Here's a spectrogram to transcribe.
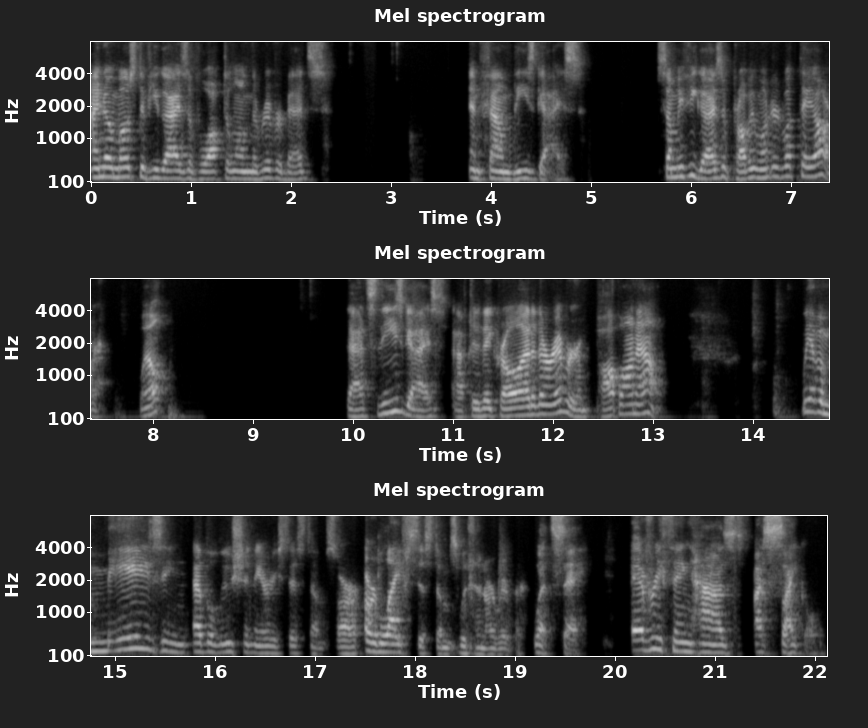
I know most of you guys have walked along the riverbeds and found these guys. Some of you guys have probably wondered what they are. Well, that's these guys after they crawl out of the river and pop on out we have amazing evolutionary systems or, or life systems within our river, let's say. Everything has a cycle.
